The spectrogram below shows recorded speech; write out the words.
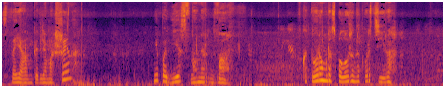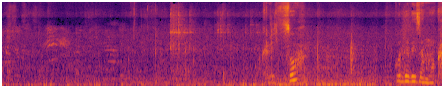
Стоянка для машин. И подъезд номер два, в котором расположена квартира. Крыльцо. Кодовый замок.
